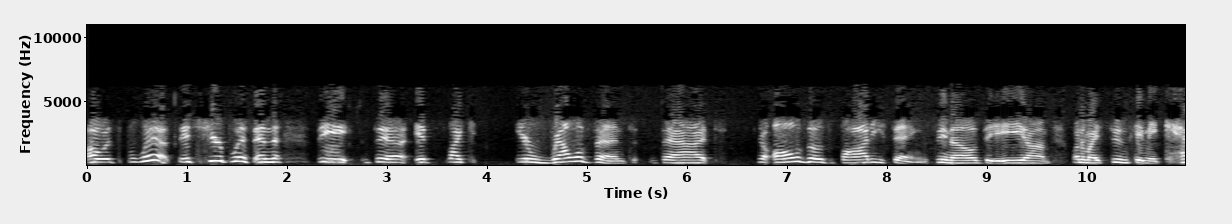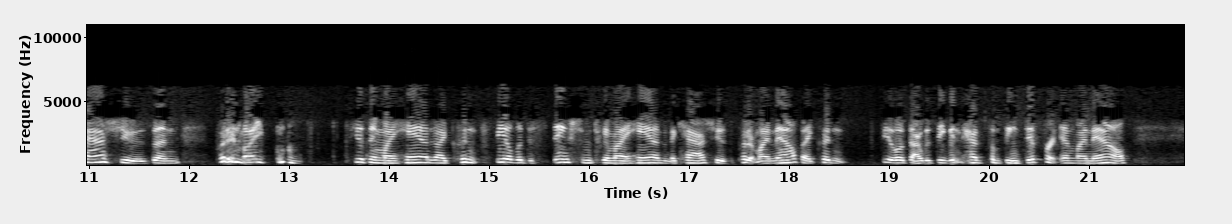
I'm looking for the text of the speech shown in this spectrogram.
Oh, it's bliss. It's sheer bliss, and the the it's like irrelevant that you know all of those body things. You know, the um, one of my students gave me cashews and put in my excuse me my hand, and I couldn't feel the distinction between my hand and the cashews. Put it in my mouth, I couldn't feel that I was even had something different in my mouth.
